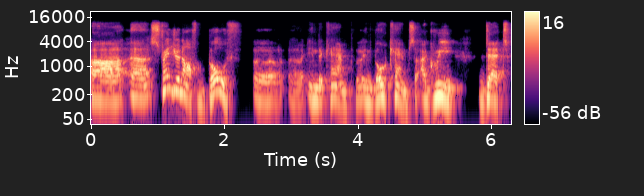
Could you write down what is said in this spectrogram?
Uh, uh, strange enough, both uh, in the camp, in both camps, agree that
